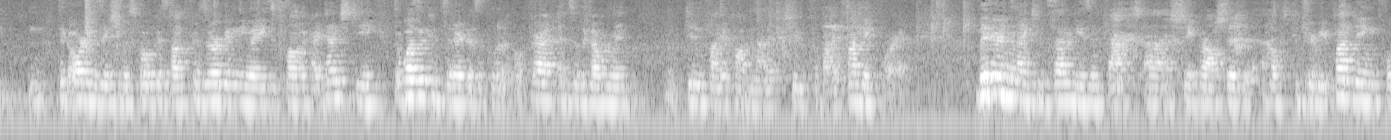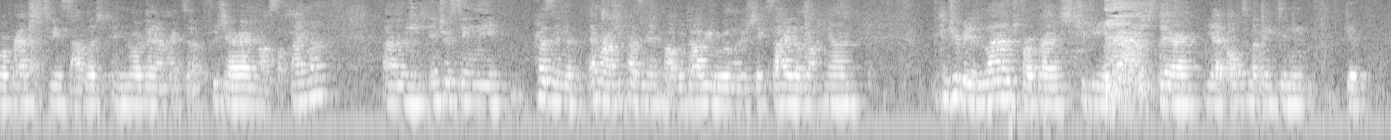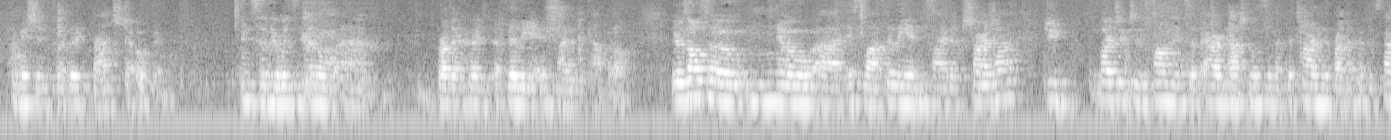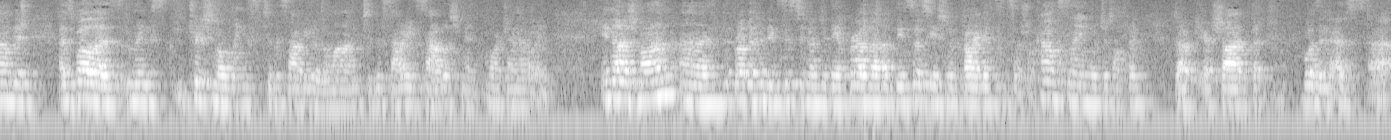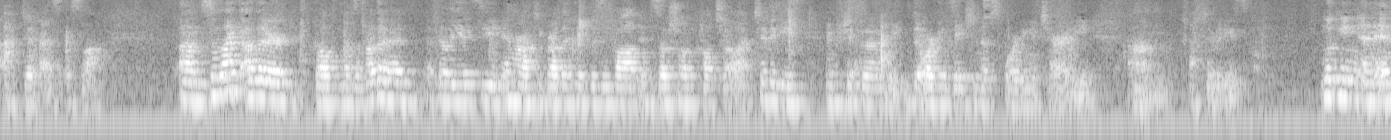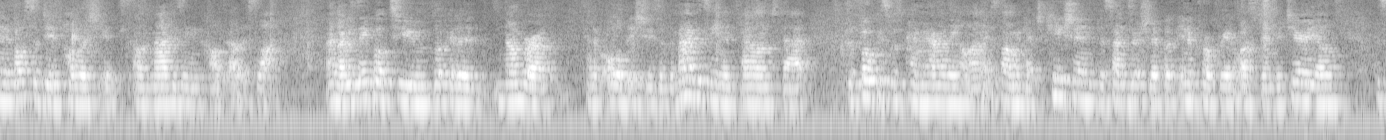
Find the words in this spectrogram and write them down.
the organization was focused on preserving the UAE's Islamic identity, it wasn't considered as a political threat, and so the government didn't find it problematic to provide funding for it. Later in the 1970s, in fact, uh, Sheikh Rashid helped contribute funding for branches to be established in northern Emirates of Fujairah and Ras Al Khaimah. Um, interestingly, President of Emirati President of Abu Dhabi ruler Sheikh Zayed Al Nahyan contributed land for a branch to be established there, yet ultimately didn't give permission for the branch to open. And so there was no uh, Brotherhood affiliate inside of the capital. There was also no uh, Islah affiliate inside of Sharjah due largely to the prominence of Arab nationalism at the time the Brotherhood was founded, as well as links, traditional links to the Saudi ulama, to the Saudi establishment more generally. In Ajman, uh, the Brotherhood existed under the umbrella of the Association of Guidance and Social Counseling, which is often dubbed Irshad, but wasn't as uh, active as Islah. Um, so like other Gulf Muslim Brotherhood affiliates, the Emirati Brotherhood was involved in social and cultural activities, in particular the organization of sporting and charity um, activities looking, and, and it also did publish its own magazine called Al Islah. And I was able to look at a number of kind of old issues of the magazine and found that the focus was primarily on Islamic education, the censorship of inappropriate Western materials,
